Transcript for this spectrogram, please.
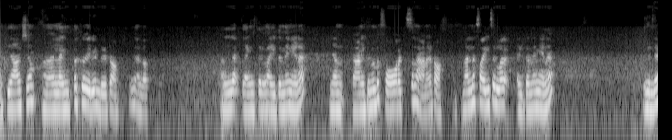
അത്യാവശ്യം ലെങ്ത് ഒക്കെ വരുന്നുണ്ട് കേട്ടോ ഇതുണ്ടോ നല്ല ലെങ്ത് ഉള്ള ഐറ്റം തന്നെയാണ് ഞാൻ കാണിക്കുന്നത്. ഫോർ എക്സൽ ആണ് കേട്ടോ നല്ല സൈസ് ഉള്ള ഐറ്റം തന്നെയാണ് ഇതിന്റെ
